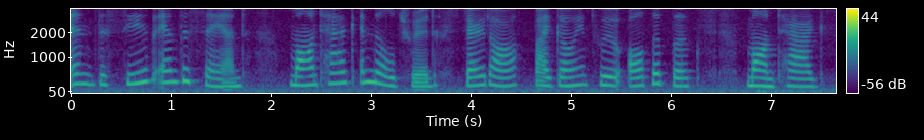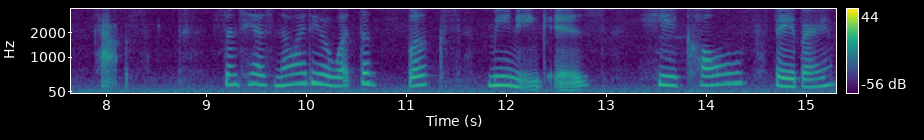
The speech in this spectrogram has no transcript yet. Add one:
In The Sieve and the Sand, Montag and Mildred start off by going through all the books Montag has. Since he has no idea what the book's meaning is, he calls Faber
